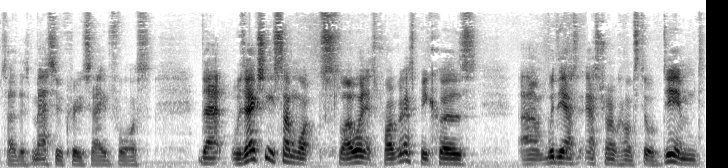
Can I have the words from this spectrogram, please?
So this massive crusade force that was actually somewhat slow in its progress because um, with the ast- astronomical still dimmed,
